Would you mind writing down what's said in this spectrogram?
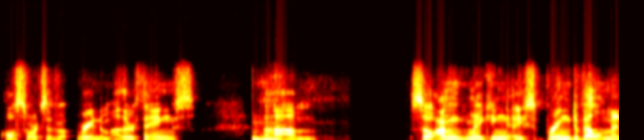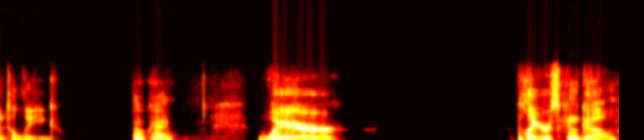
all sorts of random other things. Mhm. Um, so I'm making a spring developmental league okay. where players can go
